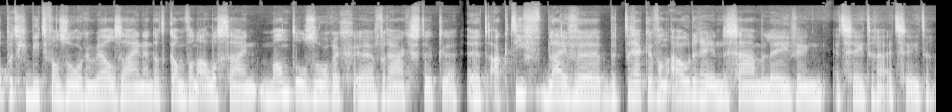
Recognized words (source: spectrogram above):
op het gebied van zorg en welzijn. En dat kan van alles zijn. Mantelzorgvraagstukken, het actief blijven betrekken van ouderen in de samenleving, et cetera, et cetera.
